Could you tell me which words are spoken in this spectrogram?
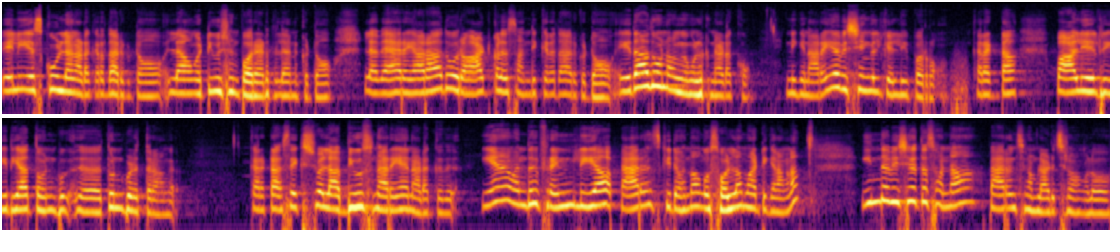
வெளியே ஸ்கூலில் நடக்கிறதா இருக்கட்டும் இல்லை அவங்க டியூஷன் போகிற இடத்துல இருக்கட்டும் இல்லை வேறு யாராவது ஒரு ஆட்களை சந்திக்கிறதா இருக்கட்டும் ஏதாவது ஒன்று அவங்களுக்கு நடக்கும். இன்றைக்கி நிறைய விஷயங்கள் கேள்விப்படுறோம். கரெக்டாக பாலியல் ரீதியாக துன்பு துன்புறுத்துகிறாங்க கரெக்டாக செக்ஷுவல் அப்யூஸ் நிறைய நடக்குது. ஏன் வந்து ஃப்ரெண்ட்லியாக பேரண்ட்ஸ் கிட்ட வந்து அவங்க சொல்ல மாட்டேங்கிறாங்கன்னா இந்த விஷயத்த சொன்னால் பேரண்ட்ஸ் நம்மளை அடிச்சிருவாங்களோ?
